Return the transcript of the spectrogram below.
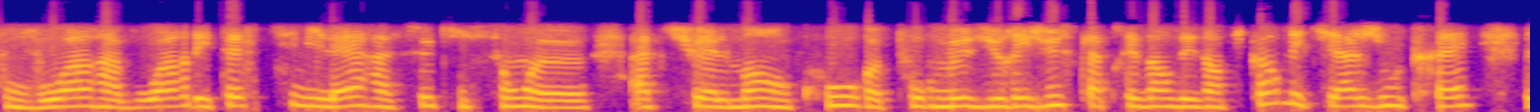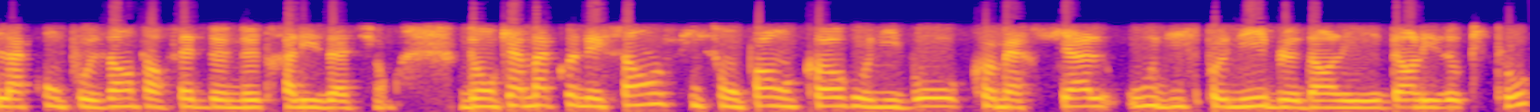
pouvoir avoir des tests similaires à ceux qui sont actuellement en cours pour mesurer juste la présence des anticorps, mais qui ajouteraient la composante en fait de neutralisation. Donc, à ma connaissance, ils sont pas encore au niveau commercial ou disponibles dans les dans les hôpitaux,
